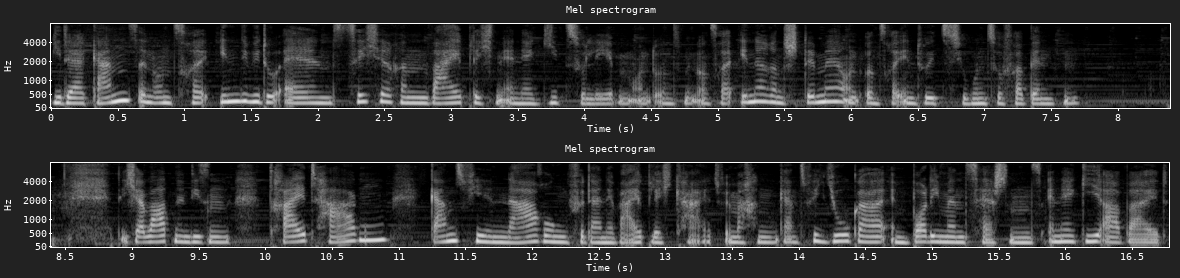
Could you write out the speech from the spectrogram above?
wieder ganz in unserer individuellen, sicheren, weiblichen Energie zu leben und uns mit unserer inneren Stimme und unserer Intuition zu verbinden. Dich erwarten in diesen drei Tagen ganz viel Nahrung für deine Weiblichkeit. Wir machen ganz viel Yoga, Embodiment Sessions, Energiearbeit,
